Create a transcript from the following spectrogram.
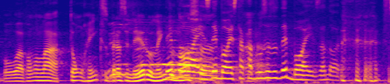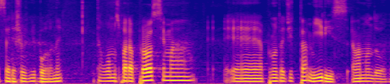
Boa, vamos lá. Tom Hanks brasileiro, lendo The Boys, nossa... The Boys, tá com a blusa do The Boys, adoro. Essa série é show de bola, né? Então vamos para a próxima. É a pergunta de Tamires. Ela mandou:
